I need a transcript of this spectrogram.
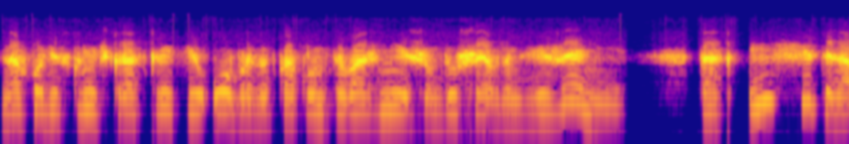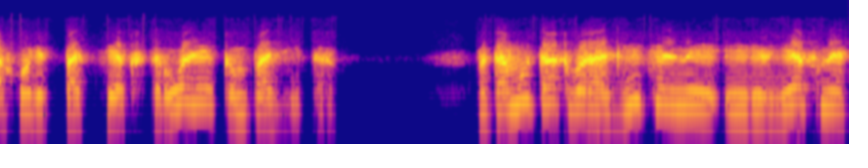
находит ключ к раскрытию образа в каком-то важнейшем душевном движении, так ищет и находит подтекст роли композитор. Потому так выразительны и рельефны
